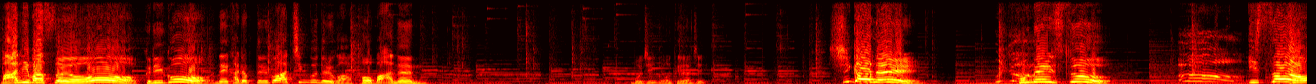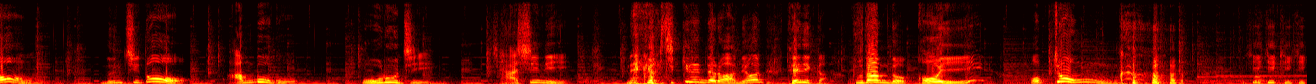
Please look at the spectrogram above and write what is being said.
많이 봤어요. 그리고 내 가족들과 친구들과 더 많은 뭐지? 어떻게 하지? 시간을 보낼 수 어! 있어요. 눈치도 안 보고 오로지 자신이 내가 시키는 대로 하면 되니까 부담도 거의 없종. 히히히히.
